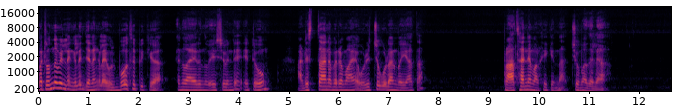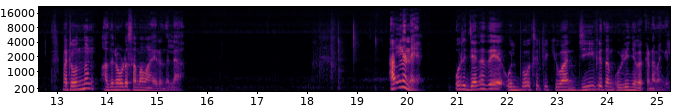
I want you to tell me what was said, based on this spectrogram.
മറ്റൊന്നുമില്ലെങ്കിലും ജനങ്ങളെ ഉത്ബോധിപ്പിക്കുക എന്നതായിരുന്നു യേശുവിന്റെ ഏറ്റവും അടിസ്ഥാനപരമായ ഒഴിച്ചുകൂടാൻ വയ്യാത്ത പ്രാധാന്യമർഹിക്കുന്ന ചുമതല. മറ്റൊന്നും അതിനോട് സമമായിരുന്നില്ല. അങ്ങനെ ഒരു ജനതയെ ഉത്ബോധിപ്പിക്കുവാൻ ജീവിതം ഒഴിഞ്ഞു വെക്കണമെങ്കിൽ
